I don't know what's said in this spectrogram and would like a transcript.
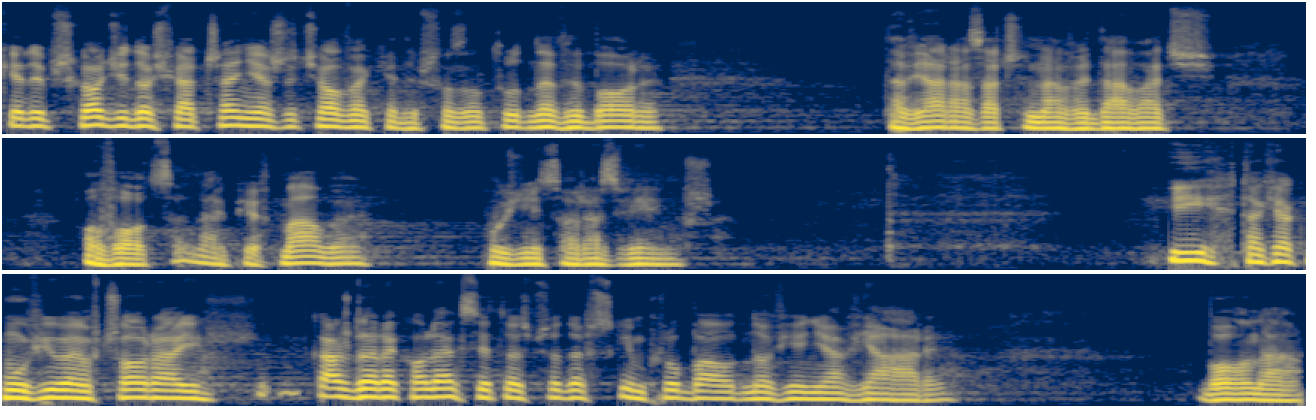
kiedy przychodzi doświadczenie życiowe, kiedy przychodzą trudne wybory, ta wiara zaczyna wydawać owoce, najpierw małe, później coraz większe. I tak jak mówiłem wczoraj, każde rekolekcje to jest przede wszystkim próba odnowienia wiary, bo ona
